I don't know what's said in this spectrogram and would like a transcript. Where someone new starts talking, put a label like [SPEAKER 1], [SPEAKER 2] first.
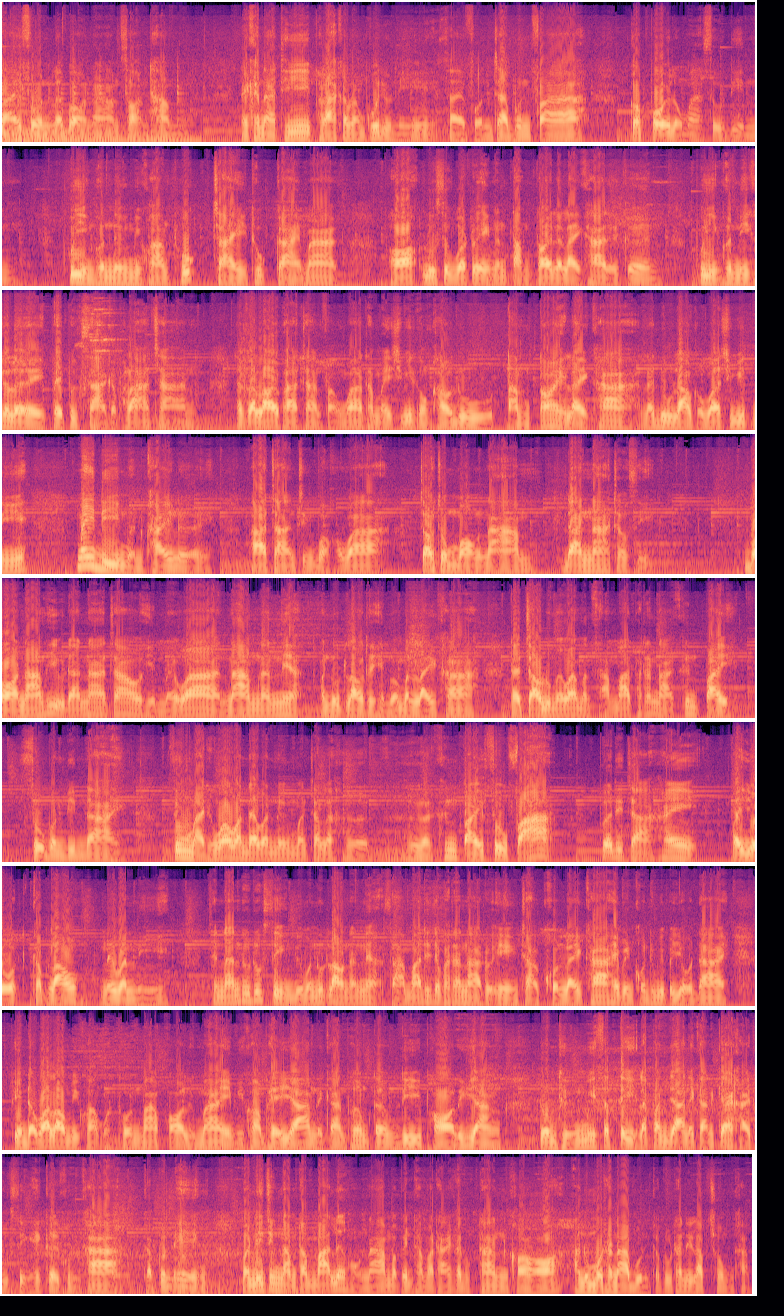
[SPEAKER 1] สายฝนและบ่อน้ำสอนธรรม ในขณะที่พระกำลังพูดอยู่นี้ สายฝนจากบนฟ้า ก็โปรยลงมาสู่ดิน ผู้หญิงคนหนึ่งมีความทุกข์ใจทุกข์กายมาก เพราะรู้สึกว่าตัวเองนั้นต่ำต้อยและไร้ค่าเหลือเกิน ผู้หญิงคนนี้ก็เลยไปปรึกษากับพระอาจารย์ แล้วก็เล่าให้พระอาจารย์ฟังว่าทำไมชีวิตของเขาดูต่ำต้อยไร้ค่า และดูราวกับว่าชีวิตนี้ไม่ดีเหมือนใครเลย พระอาจารย์จึงบอกเขาว่า เจ้าจงมองน้ำด้านหน้าเจ้าสิ บ่อน้ำที่อยู่ด้านหน้าเจ้าเห็นไหมว่าน้ำนั้นเนี่ยมนุษย์เราจะเห็นว่ามันไร้ค่า แต่เจ้ารู้ไหมว่ามันสามารถพัฒนาขึ้นไปสู่บนดินได้ ซึ่งหมายถึงว่าวันใดวันหนึ่งมันจะระเหิดเหิดขึ้นไปสู่ฟ้า เพื่อที่จะให้ประโยชน์กับเราในวันนี้ ฉะนั้นทุกๆ สิ่งหรือมนุษย์เรานั้นเนี่ยสามารถที่จะพัฒนาตัวเองจากคนไร้ค่าให้เป็นคนที่มีประโยชน์ได้ เพียงแต่ว่าเรามีความอดทนมากพอหรือไม่ มีความพยายามในการเพิ่มเติมดีพอหรือยัง รวมถึงมีสติและปัญญาในการแก้ไขทุกสิ่งให้เกิดคุณค่ากับตนเอง วันนี้จึงนำธรรมะเรื่องของน้ำมาเป็นธรรมทานกับทุกท่าน ขออนุโมทนาบุญกับทุกท่านที่รับชมครับ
